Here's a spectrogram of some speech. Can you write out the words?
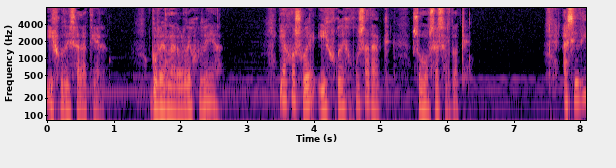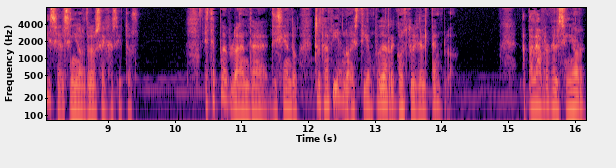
hijo de Salatiel, gobernador de Judea, y a Josué, hijo de Josadac, sumo sacerdote. Así dice el Señor de los ejércitos. Este pueblo anda diciendo, todavía no es tiempo de reconstruir el templo. La palabra del Señor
